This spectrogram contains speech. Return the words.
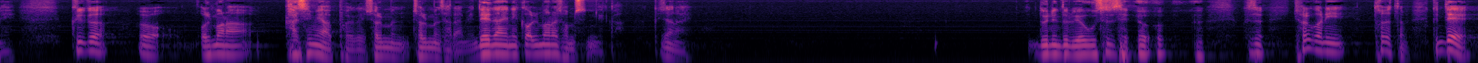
예. 그러니까 어, 얼마나 가슴이 아파요. 그 젊은 젊은 사람이 내 나이니까 얼마나 젊습니까? 그잖아요. 누님들 왜 웃으세요? 그래서 혈관이 터졌다. 근데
